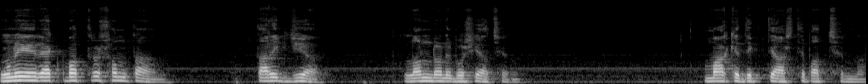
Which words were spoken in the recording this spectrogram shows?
উনের একমাত্র সন্তান তারেক জিয়া লন্ডনে বসে আছেন। মাকে দেখতে আসতে পাচ্ছেন না।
